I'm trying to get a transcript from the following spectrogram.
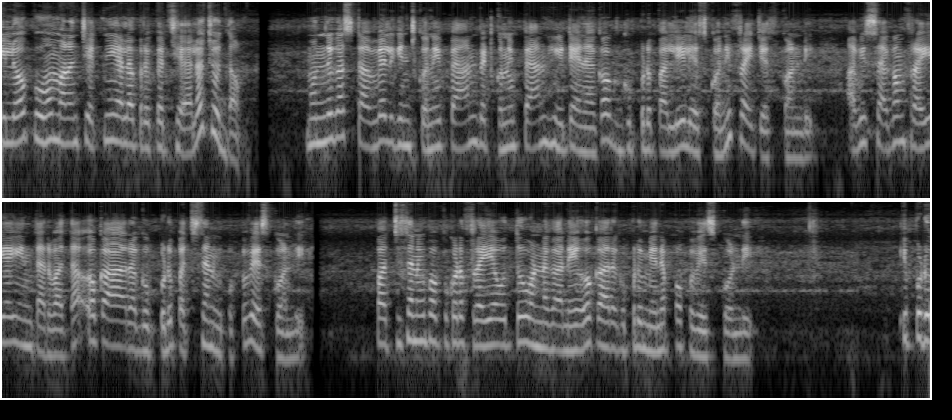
ఈలోపు మనం చట్నీ ఎలా ప్రిపేర్ చేయాలో చూద్దాం. ముందుగా స్టవ్ వెలిగించుకొని ప్యాన్ పెట్టుకొని ప్యాన్ హీట్ అయినాక ఒక గుప్పుడు పల్లీలు వేసుకొని ఫ్రై చేసుకోండి. అవి సగం ఫ్రై అయిన తర్వాత ఒక అరగుప్పుడు పచ్చిశనగపప్పు వేసుకోండి. పచ్చిశనగపప్పు కూడా ఫ్రై అవుతూ ఉండగానే ఒక అరగప్పుడు మినపప్పు వేసుకోండి. ఇప్పుడు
